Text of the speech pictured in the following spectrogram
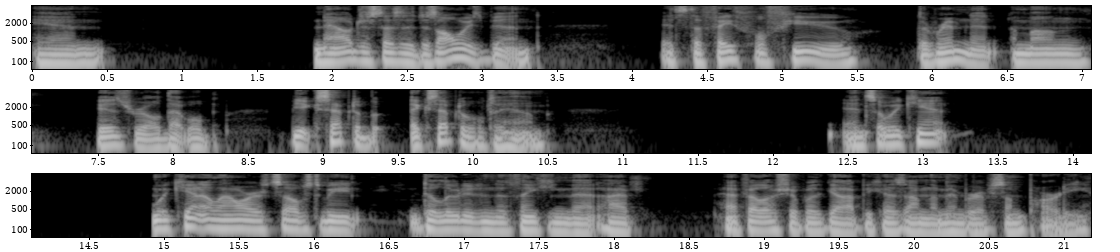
And now, just as it has always been, it's the faithful few, the remnant among Israel that will be acceptable acceptable to him. And so we can't we can't allow ourselves to be deluded into thinking that I have fellowship with God because I'm the member of some party.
